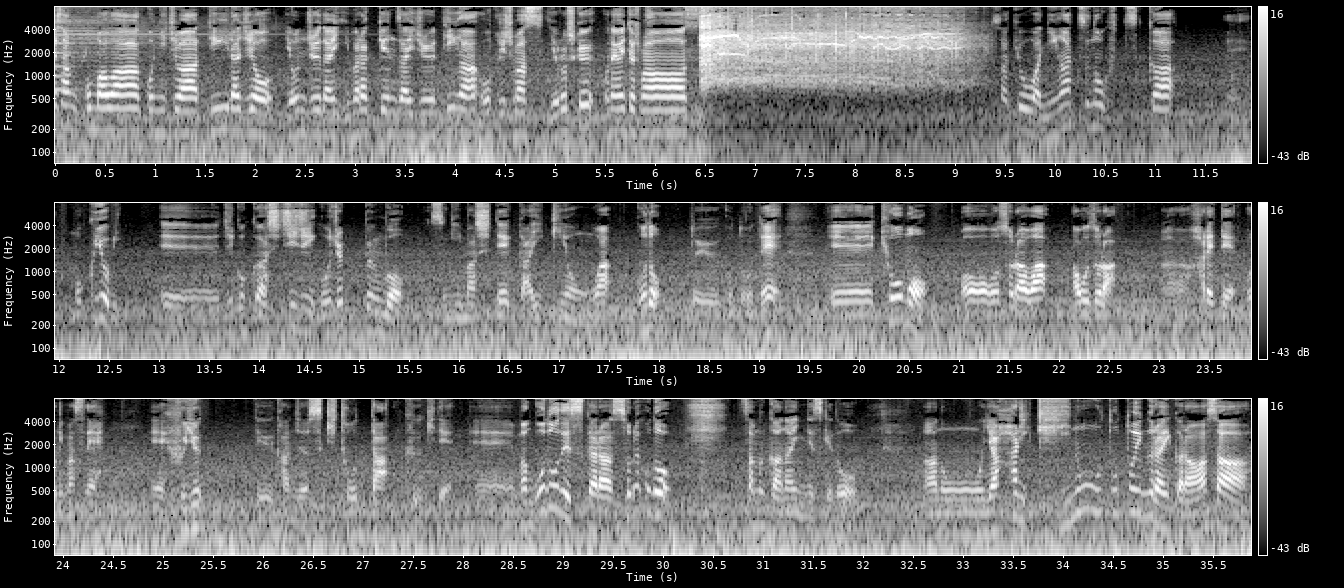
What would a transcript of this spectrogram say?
皆さんこんばんは、こんにちは。T ラジオ40代茨城県在住 T がお送りします。よろしくお願いいたします。さあ、今日は2月の2日、えー木曜日、えー時刻は7時50分を過ぎまして、外気温は5度ということで、えー今日もお空は青空、あー晴れておりますね。えー冬っていう感じの透き通った空気で、えーまあ、5度ですからそれほど寒くはないんですけど、あのーやはり昨日、一昨日ぐらいから朝、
